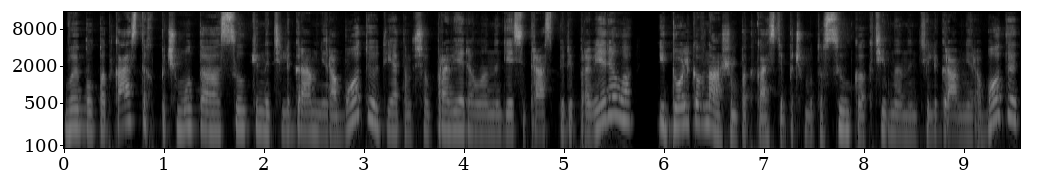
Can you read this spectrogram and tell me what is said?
в Apple подкастах почему-то ссылки на Telegram не работают. Я там все проверила на 10 раз, перепроверила. И только в нашем подкасте почему-то ссылка активно на Telegram не работает.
